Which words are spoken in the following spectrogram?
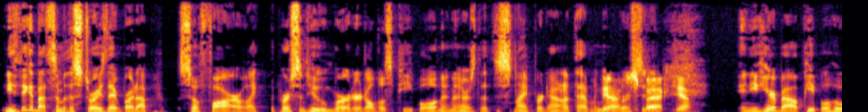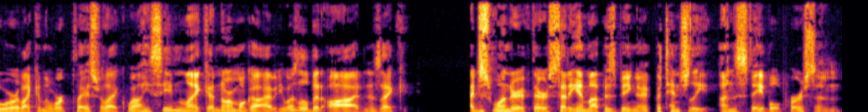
you think about some of the stories they've brought up so far, like the person who murdered all those people, and then there's the, the sniper down at that one Yeah, university respect. Yeah. And you hear about people who were like in the workplace are like, well, he seemed like a normal guy, but he was a little bit odd. And it's like, I just wonder if they're setting him up as being a potentially unstable person.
